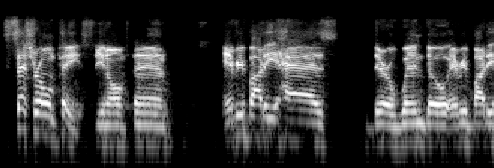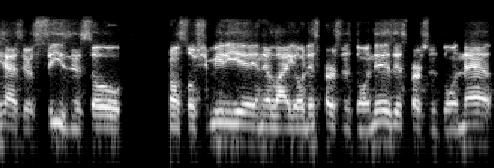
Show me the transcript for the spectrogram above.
set your own pace. You know what I'm saying? Everybody has their window. Everybody has their season. So on social media, and they're like, "Oh, this person is doing this. This person is doing that.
